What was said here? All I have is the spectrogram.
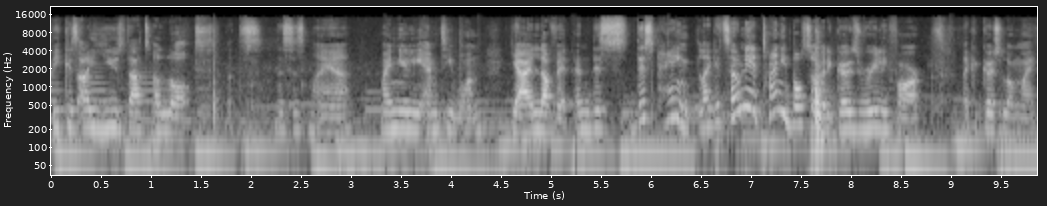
because I use that a lot. That's this is my uh, my nearly empty one. Yeah, I love it. And this this paint, like it's only a tiny bottle, but it goes really far. Like it goes a long way.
